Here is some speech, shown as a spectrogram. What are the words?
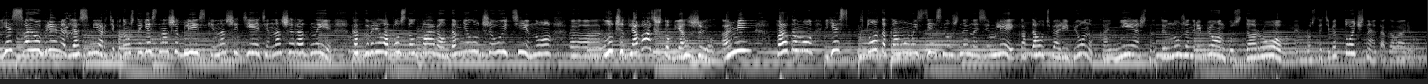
есть свое время для смерти, потому что есть наши близкие, наши дети, наши родные. Как говорил апостол Павел, да мне лучше уйти, но э, лучше для вас, чтобы я жил, аминь. Поэтому есть кто-то, кому мы здесь нужны на земле, и когда у тебя ребенок, конечно, ты нужен ребенку здоровым, я просто тебе точно это говорю.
